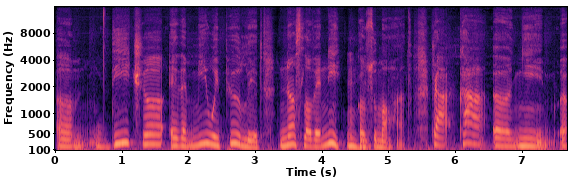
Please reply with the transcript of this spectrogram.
um, di që edhe miu i pyllit në Slloveni mm -hmm. konsumohet pra ka uh, një uh,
